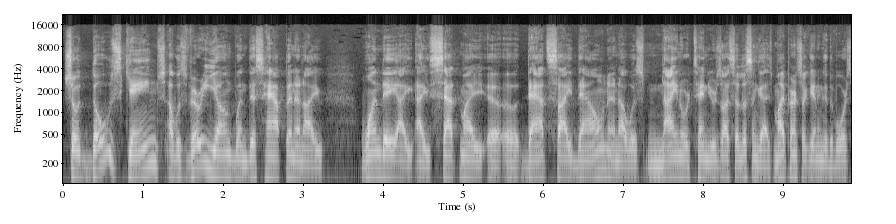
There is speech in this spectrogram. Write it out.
So those games, I was very young when this happened, and I one day I, I sat my uh, uh, dad's side down and I was nine or 10 years old. I said, listen, guys, my parents are getting a divorce.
